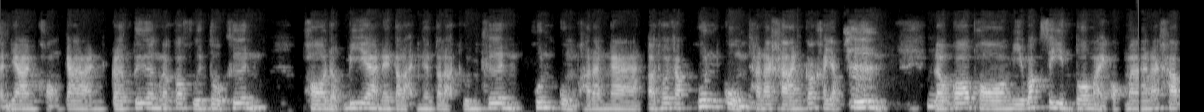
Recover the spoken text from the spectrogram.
สัญญาณของการกระเตื้องแล้วก็ฟื้นตัวขึ้น พอดอกเบี้ยในตลาดเงินตลาดทุนขึ้น หุ้นกลุ่มพลังงานเอาโทษครับหุ้นกลุ่มธนาคารก็ขยับขึ้นอืมแล้วก็พอมีวัคซีนตัวใหม่ออกมานะครับ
